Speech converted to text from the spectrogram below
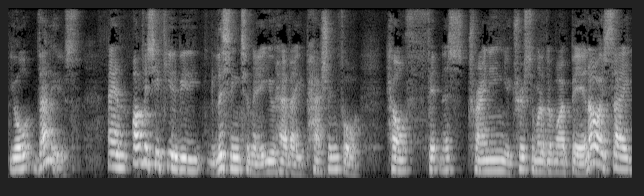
your values. And obviously, if you'd be listening to me, you have a passion for health, fitness, training, nutrition, whatever it might be. And I always say,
